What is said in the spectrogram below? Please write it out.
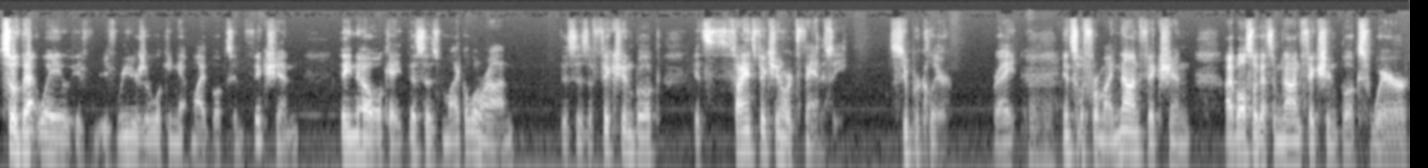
So that way, if, if readers are looking at my books in fiction, they know okay, this is Michael La Ronn. this is a fiction book. It's science fiction or it's fantasy. Super clear, right? Mm-hmm. And so for my nonfiction, I've also got some nonfiction books where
